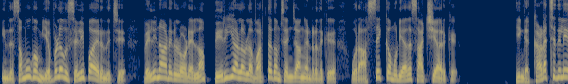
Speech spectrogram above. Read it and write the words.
இந்த சமூகம் எவ்வளவு செழிப்பா இருந்துச்சு வெளிநாடுகளோட எல்லாம் பெரிய அளவுல வர்த்தகம் செஞ்சாங்கன்றதுக்கு ஒரு அசைக்க முடியாத சாட்சியா இருக்கு. இங்க கிடைச்சதிலே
